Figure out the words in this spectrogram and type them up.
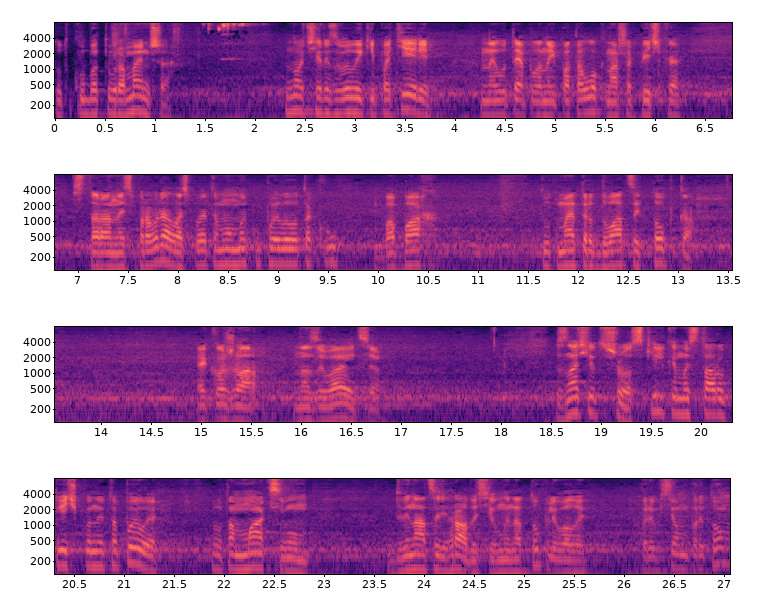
Тут кубатура менша. Но через великі потері, неутеплений потолок, наша печка стара не справлялась, поэтому ми купили отаку бабах. Тут метр двадцять топка. Екожар називається. Значить, що, скільки ми стару печку не топили, ну там максимум 12 градусів ми натоплювали. При всьому при тому,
